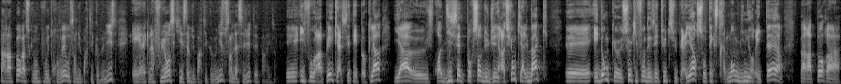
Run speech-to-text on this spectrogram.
par rapport à ce que vous pouvez trouver au sein du Parti communiste et avec l'influence qui est celle du Parti communiste au sein de la CGT, par exemple. Et il faut rappeler qu'à cette époque-là, il y a, euh, je crois, 17% d'une génération qui a le bac et, donc, euh, ceux qui font des études supérieures sont extrêmement minoritaires par rapport à,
